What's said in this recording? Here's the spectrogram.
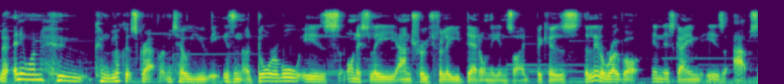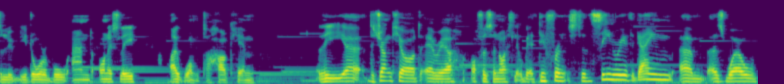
Now, anyone who can look at Scrap and tell you it isn't adorable is honestly and truthfully dead on the inside because the little robot in this game is absolutely adorable and honestly, I want to hug him. The uh, the junkyard area offers a nice little bit of difference to the scenery of the game um, as well,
